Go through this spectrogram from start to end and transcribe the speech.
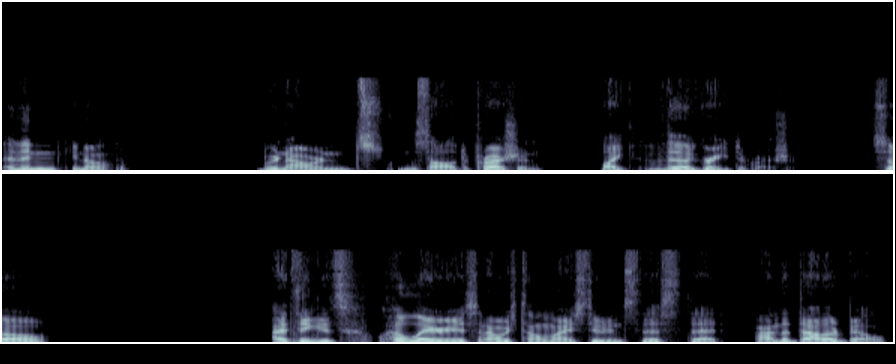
And then, you know, we're now in solid depression, like the Great Depression. So I think it's hilarious. And I always tell my students this that on the dollar bill,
